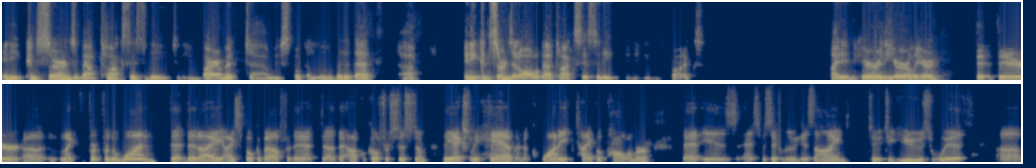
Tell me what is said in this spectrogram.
any concerns about toxicity to the environment? Uh, we've spoke a little bit of that. Uh, any concerns at all about toxicity in any of these products? I didn't hear any earlier. Th- They're, uh, like, for, for the one that, that I, I spoke about for that, uh, the aquaculture system, they actually have an aquatic type of polymer that is uh, specifically designed to, to use with, uh,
